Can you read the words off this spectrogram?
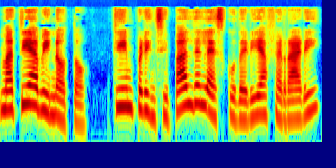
Matías Binotto, team principal de la escudería Ferrari,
